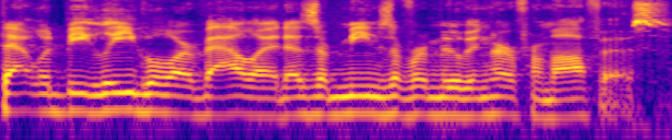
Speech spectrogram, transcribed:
that would be legal or valid as a means of removing her from office.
